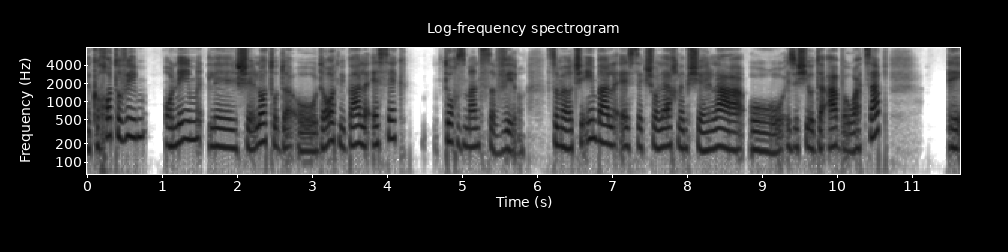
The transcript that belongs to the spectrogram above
לקוחות טובים עונים לשאלות או הודעות מבעל העסק תוך זמן סביר. זאת אומרת שאם בעל העסק שולח להם שאלה או איזושהי הודעה בוואטסאפ, אה,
